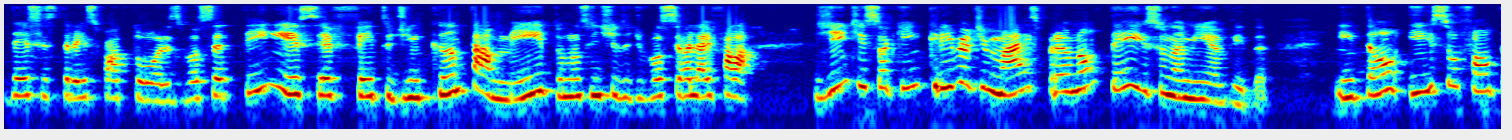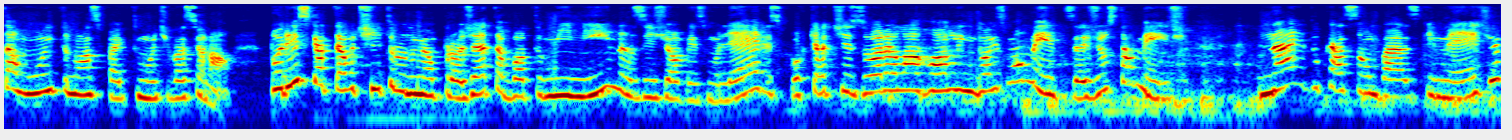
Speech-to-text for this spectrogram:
desses três fatores, você tem esse efeito de encantamento, no sentido de você olhar e falar: gente, isso aqui é incrível demais para eu não ter isso na minha vida. Então, isso falta muito no aspecto motivacional. Por isso que até o título do meu projeto eu boto meninas e jovens mulheres, porque a tesoura ela rola em dois momentos, é justamente na educação básica e média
